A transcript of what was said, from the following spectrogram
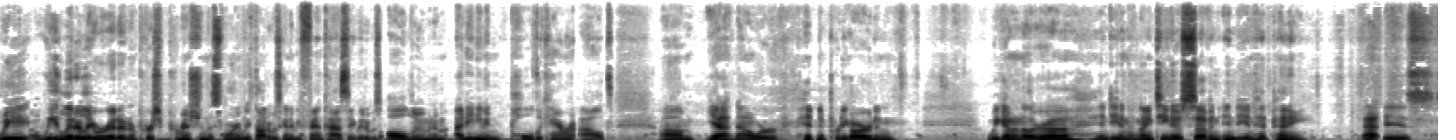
We we literally were at a pers- permission this morning. We thought it was going to be fantastic, but it was all aluminum. I didn't even pull the camera out. Um, yeah, now we're hitting it pretty hard, and we got another uh, Indian, a 1907 Indian head penny. That is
